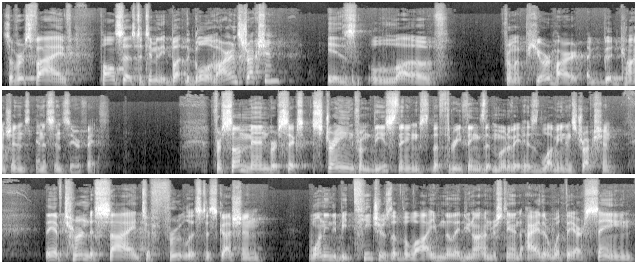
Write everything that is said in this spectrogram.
So, verse 5 Paul says to Timothy, But the goal of our instruction is love from a pure heart, a good conscience, and a sincere faith. For some men, verse 6, strain from these things, the three things that motivate his loving instruction, they have turned aside to fruitless discussion, wanting to be teachers of the law, even though they do not understand either what they are saying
